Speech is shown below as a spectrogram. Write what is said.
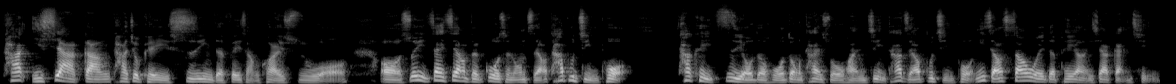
它一下缸，它就可以适应的非常快速哦哦，所以在这样的过程中，只要它不紧迫。他可以自由的活动、探索环境，他只要不紧迫，你只要稍微的培养一下感情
